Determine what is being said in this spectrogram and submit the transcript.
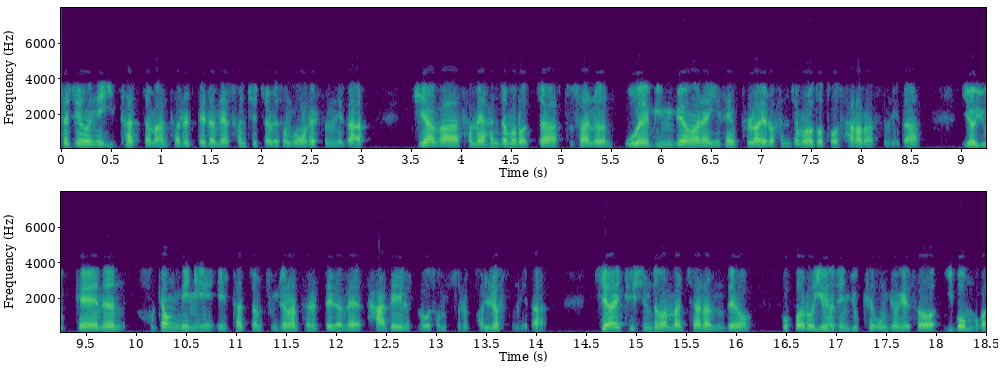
최지훈이 2타점 안타를 때려내 선취점에 성공을 했습니다. 기아가 3회 한 점을 얻자 두산은 5회 민병헌의 희생 플라이로 한 점을 얻어 더 달아났습니다. 이어 6회에는 허경민이 1타점 중전 안타를 때려내 4대1로 점수를 벌렸습니다. 기아의 뒷심도 만만치 않았는데요. 곧바로 이어진 6회 공격에서 이범호가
